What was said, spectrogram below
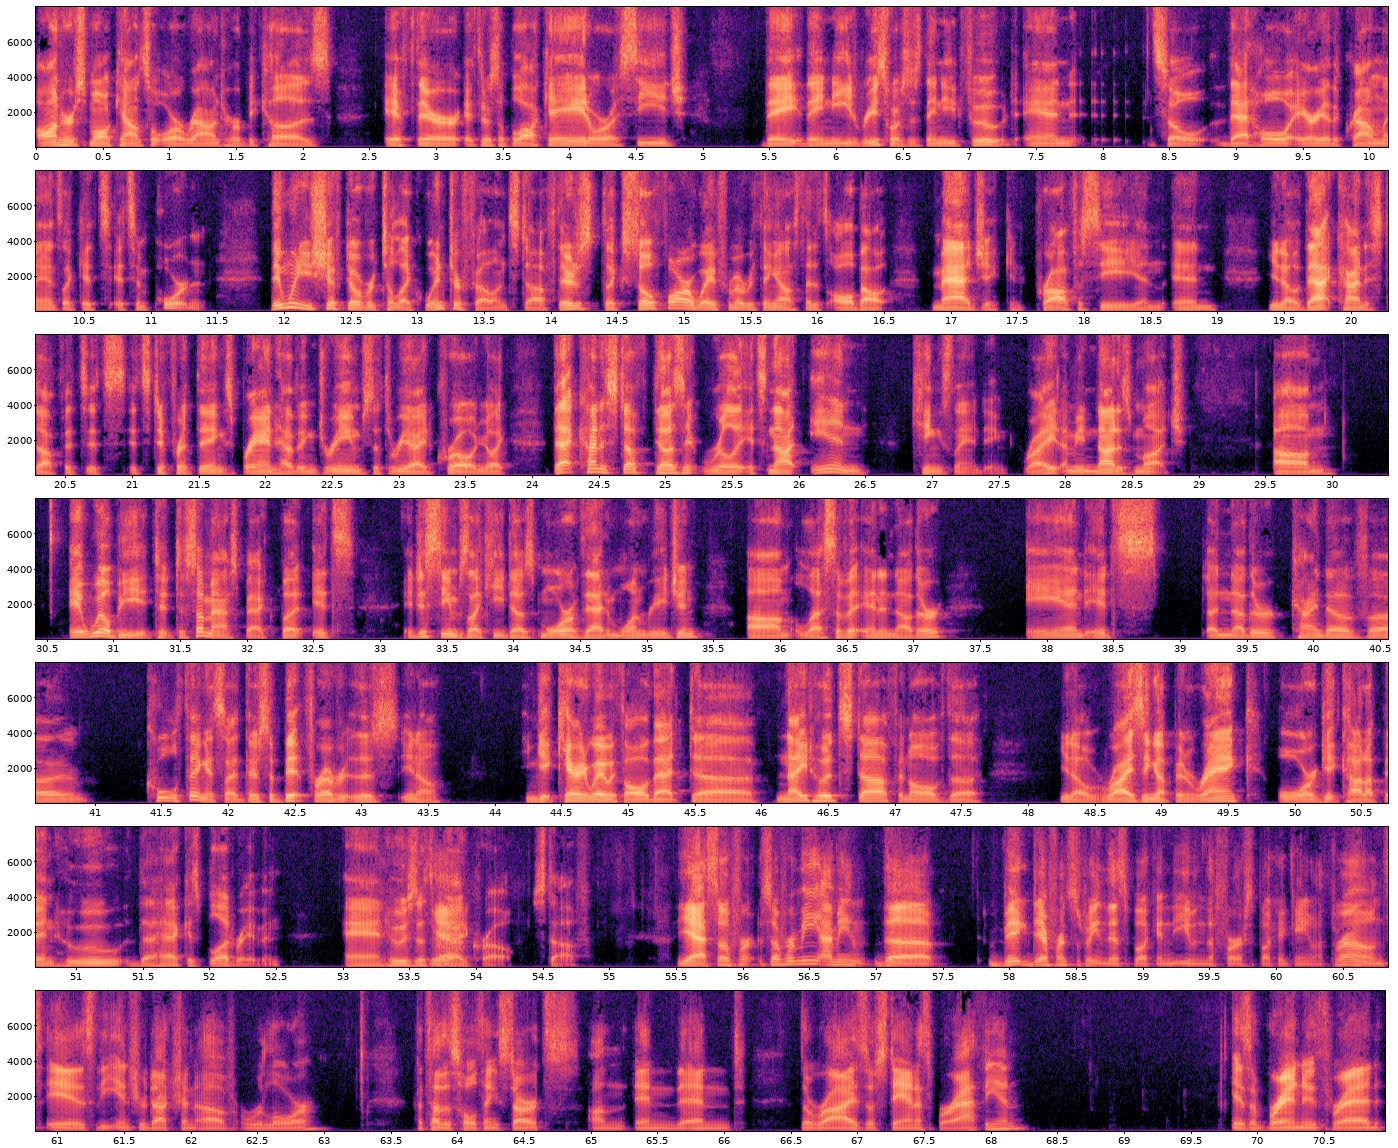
on her small council or around her because if there if there's a blockade or a siege, they they need resources, they need food, and so that whole area, of the crown lands, like it's it's important. Then when you shift over to like Winterfell and stuff, they're just like so far away from everything else that it's all about magic and prophecy and and you know that kind of stuff. It's it's it's different things. Bran having dreams, the three eyed crow, and you're like that kind of stuff doesn't really. It's not in King's Landing, right? I mean, not as much. Um, it will be to, to some aspect, but it's it just seems like he does more of that in one region, um, less of it in another and it's another kind of uh, cool thing. It's like there's a bit for every. There's you know you can get carried away with all that uh, knighthood stuff and all of the you know rising up in rank, or get caught up in who the heck is Bloodraven and who's the three-eyed yeah. crow stuff. Yeah. So for so for me, I mean the big difference between this book and even the first book of Game of Thrones is the introduction of R'hllor. That's how this whole thing starts on and and the rise of Stannis Baratheon is a brand new thread.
